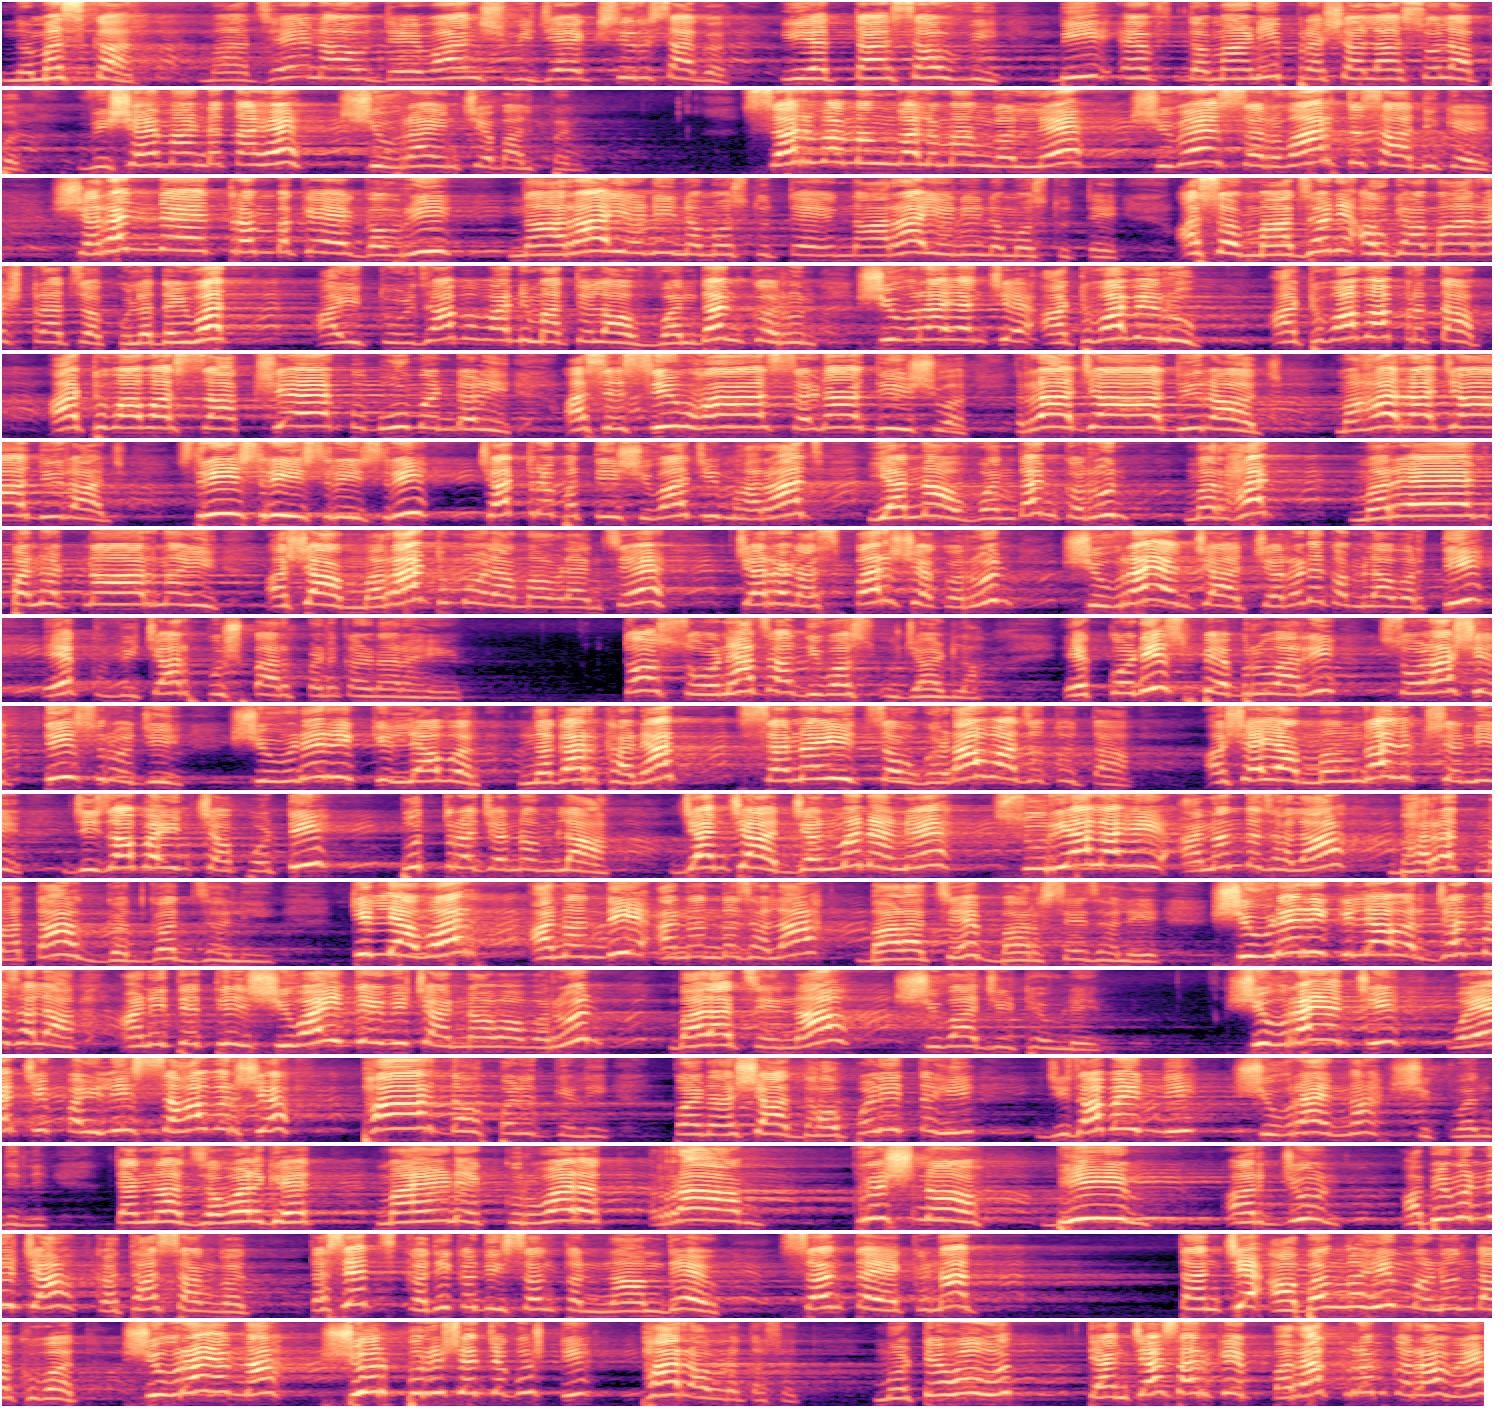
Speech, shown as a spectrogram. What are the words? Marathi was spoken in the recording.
नमस्कार. माझे नाव देवांश विजय क्षीरसागर. इयत्ता सहावी बी एफ दमाणी प्रशाला सोलापूर. विषय मांडत आहे शिवरायांचे बालपण. सर्व मंगल मांगल्ये शिवे सर्वार्थ साधिके. शरण्ये त्र्यंबके गौरी नारायणी नमोस्तुते नारायणी नमोस्तुते. असं माझं आणि अवघ्या महाराष्ट्राचं कुलदैवत आई तुळजाभवानी मातेला वंदन करून शिवरायांचे आठवावे रूप आठवावा प्रताप आठवावा साक्षेप भूमंडळी असे सिंहासनाधीश्वर राजाधिराज महाराजाधिराज श्री श्री श्री श्री छत्रपती शिवाजी महाराज यांना वंदन करून मराठ मरेन पण हटणार नाही अशा मराठमोळ्या मावळ्यांचे चरण स्पर्श करून शिवरायांच्या चरण कमलावरती एक विचार पुष्पार्पण करणार आहे. तो सोन्याचा दिवस उजाडला. एकोणीस फेब्रुवारी सोळाशे तीस रोजी शिवनेरी किल्ल्यावर नगारखान्यात सनई चौघडा वाजत होता. अशा या मंगल क्षणी जिजाबाईंच्या पोटी पुत्र जन्मला. ज्यांच्या जन्मण्याने सूर्यालाही आनंद झाला भारत माता गदगद झाली. किल्ल्यावर आनंदी आनंद झाला बाळाचे बारसे झाले. शिवनेरी किल्ल्यावर जन्म झाला आणि तेथील शिवाई देवीच्या नावावरून बाळाचे नाव शिवाजी ठेवले. शिवरायांची वयाची पहिली सहा वर्ष फार धावपळीत गेली. पण अशा धावपळीतही जिजाबाईंनी शिवरायांना शिकवण दिली. त्यांना जवळ घेत मायेने कुरवाळत राम कृष्ण भीम अर्जुन अभिमन्यूच्या कथा सांगत. तसेच कधी कधी संत नामदेव संत एकनाथ त्यांचे अभंगही म्हणून दाखवत. शिवरायांना शूर पुरुषांच्या गोष्टी फार आवडत असत. मोठे होऊन त्यांच्यासारखे पराक्रम करावे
